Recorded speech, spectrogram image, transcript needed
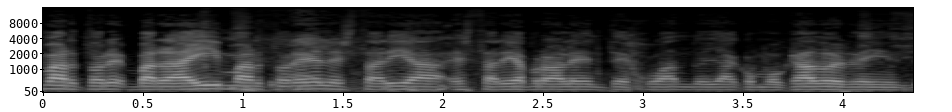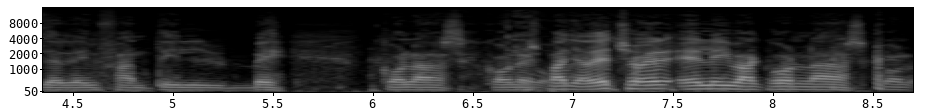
Martorell. Brahim Martorell, estaría, estaría probablemente jugando ya convocado desde, infantil B con las con España. De hecho, él, iba con las con,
